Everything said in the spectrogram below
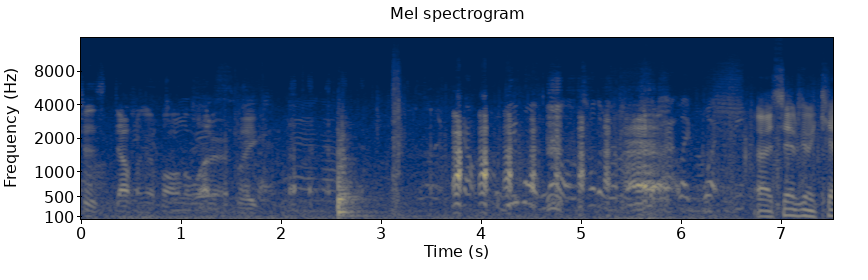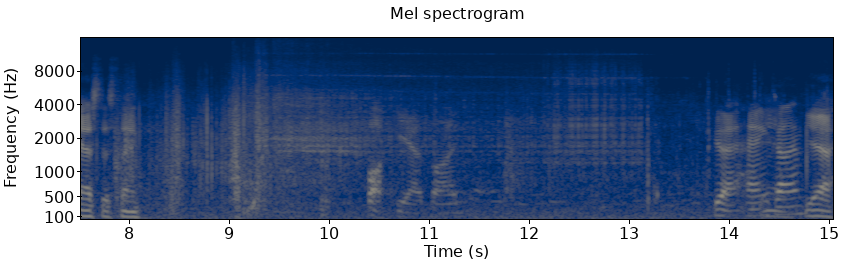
Shit is definitely gonna fall in the water. Like, we won't know until the rehearsal at like what. All right, Sam's gonna cast this thing. Fuck yeah, bud. Yeah, hang time? Yeah.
